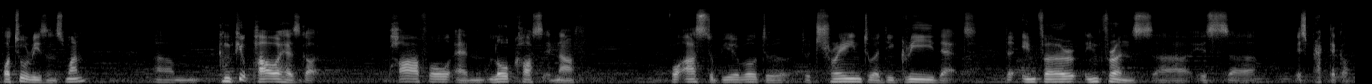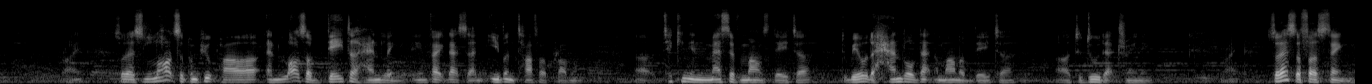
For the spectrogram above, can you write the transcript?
for two reasons. One, um, compute power has got powerful and low cost enough for us to be able to, to train to a degree that the infer, inference uh, is uh, is practical, right? So there's lots of compute power and lots of data handling. In fact, that's an even tougher problem. Uh, taking in massive amounts of data to be able to handle that amount of data uh, to do that training right? So that's the first thing,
